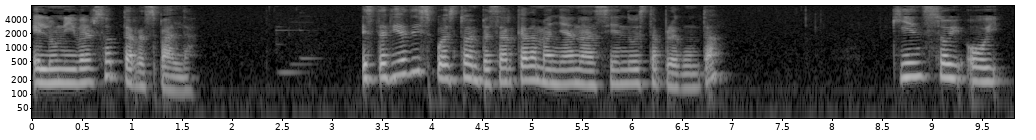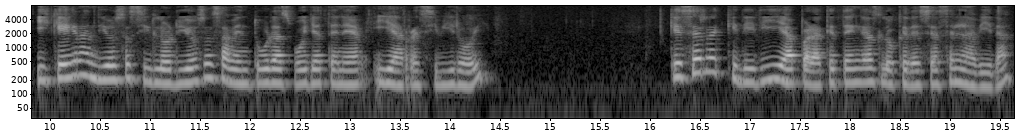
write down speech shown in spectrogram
El universo te respalda. ¿Estarías dispuesto a empezar cada mañana haciendo esta pregunta? Quién soy hoy y qué grandiosas y gloriosas aventuras voy a tener y a recibir hoy? ¿Qué se requeriría para que tengas lo que deseas en la vida?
